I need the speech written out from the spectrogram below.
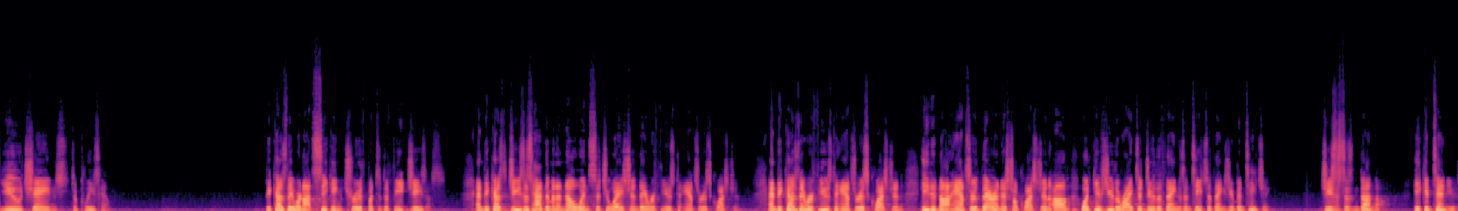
You changed to please him. Because they were not seeking truth but to defeat Jesus, and because Jesus had them in a no win situation, they refused to answer his question. And because they refused to answer his question, he did not answer their initial question of what gives you the right to do the things and teach the things you've been teaching. Jesus isn't done, though. He continues,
